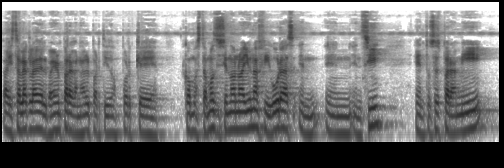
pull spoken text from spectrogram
Ahí está la clave del Bayern para ganar el partido, porque como estamos diciendo, no hay una figura en, en, en sí. Entonces, para mí,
